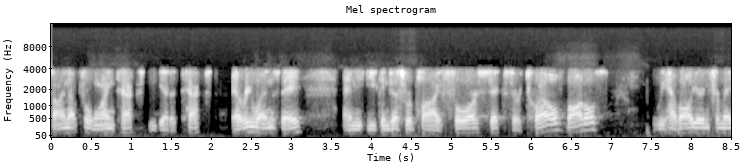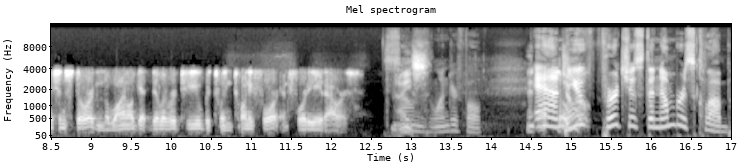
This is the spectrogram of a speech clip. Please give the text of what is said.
sign up for Wine Text. You get a text every Wednesday, and you can just reply four, six, or 12 bottles. We have all your information stored, and the wine will get delivered to you between 24 and 48 hours. Nice. Sounds wonderful. And, uh, and so, you've purchased the Numbers Club.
